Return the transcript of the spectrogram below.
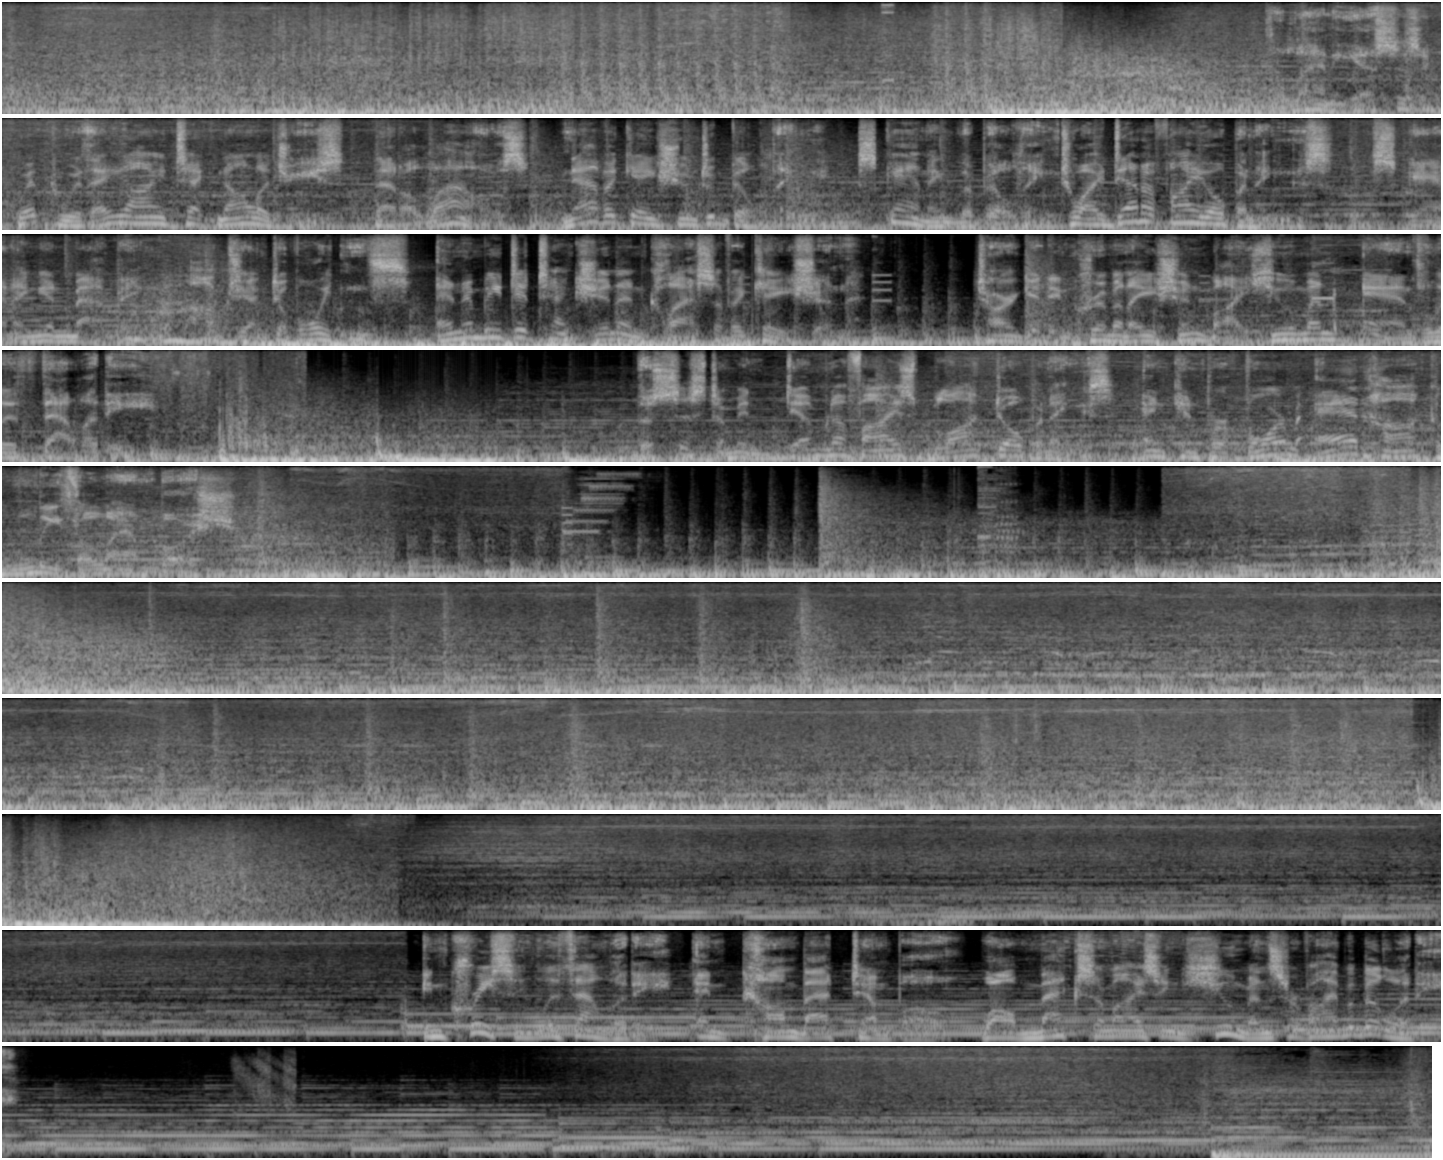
Is equipped with AI technologies that allows navigation to building, scanning the building to identify openings, scanning and mapping, object avoidance, enemy detection and classification, target incrimination by human and lethality. The system indemnifies blocked openings and can perform ad hoc lethal ambush. Increasing lethality and combat tempo while maximizing human survivability.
